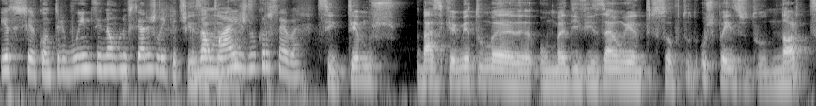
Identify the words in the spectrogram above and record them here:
esses ser contribuintes e não beneficiários líquidos, que Exatamente. dão mais do que recebem. Sim, temos basicamente uma, uma divisão entre, sobretudo, os países do Norte,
